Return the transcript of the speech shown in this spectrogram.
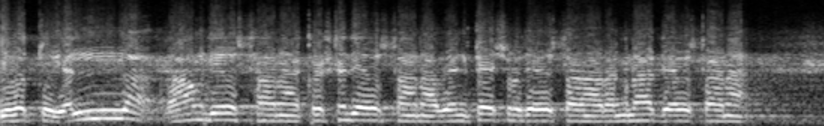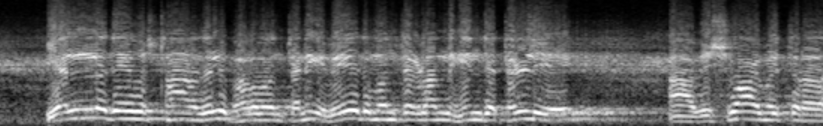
ಇವತ್ತು ಎಲ್ಲ ರಾಮ ದೇವಸ್ಥಾನ, ಕೃಷ್ಣ ದೇವಸ್ಥಾನ, ವೆಂಕಟೇಶ್ವರ ದೇವಸ್ಥಾನ, ರಂಗನಾಥ ದೇವಸ್ಥಾನ, ಎಲ್ಲ ದೇವಸ್ಥಾನದಲ್ಲಿ ಭಗವಂತನಿಗೆ ವೇದ ಮಂತ್ರಗಳನ್ನು ಹಿಂದೆ ತಳ್ಳಿ ಆ ವಿಶ್ವಾಮಿತ್ರರ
